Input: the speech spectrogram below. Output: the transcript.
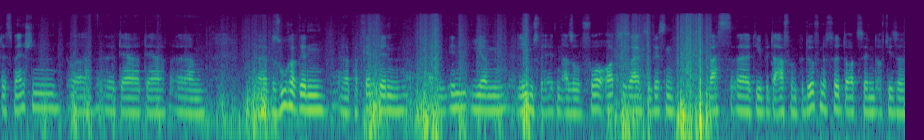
des Menschen oder äh, der, der ähm, äh, Besucherinnen, äh, Patientinnen äh, in ihrem Lebensverhältnis, also vor Ort zu sein, zu wissen, was äh, die Bedarfe und Bedürfnisse dort sind, auf diese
